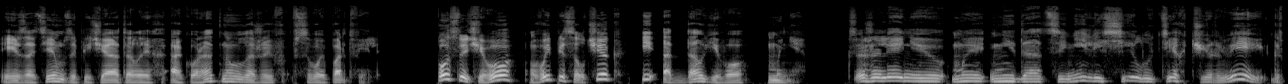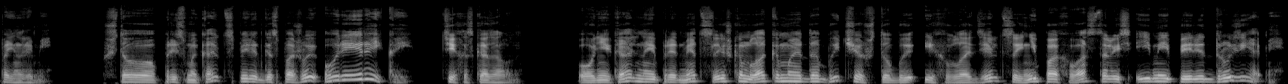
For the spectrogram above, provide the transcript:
и затем запечатал их, аккуратно уложив в свой портфель. После чего выписал чек и отдал его мне. К сожалению, мы недооценили силу тех червей, господин Реми, что присмыкаются перед госпожой Ори Рейкой, — тихо сказал он. Уникальный предмет — слишком лакомая добыча, чтобы их владельцы не похвастались ими перед друзьями.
